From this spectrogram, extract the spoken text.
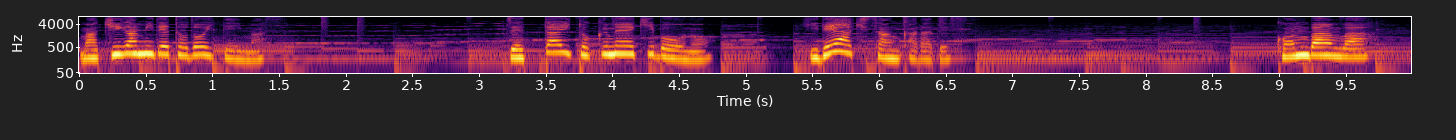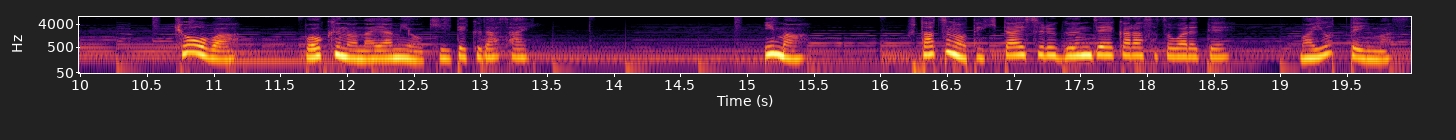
巻紙で届いています。絶対匿名希望の秀明さんからです。こんばんは。今日は僕の悩みを聞いてください。今二つの敵対する軍勢から誘われて迷っています。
